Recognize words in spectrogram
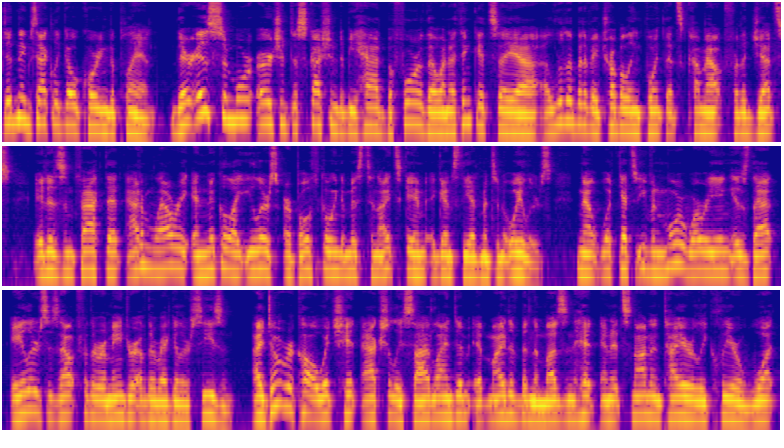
didn't exactly go according to plan. There is some more urgent discussion to be had before, though, and I think it's a, uh, a little bit of a troubling point that's come out for the Jets. It is, in fact, that Adam Lowry and Nikolai Ehlers are both going to miss tonight's game against the Edmonton Oilers. Now, what gets even more worrying is that Ehlers is out for the remainder of the regular season. I don't recall which hit actually sidelined him. It might have been the Muzzin hit, and it's not entirely clear what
